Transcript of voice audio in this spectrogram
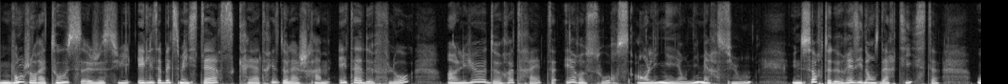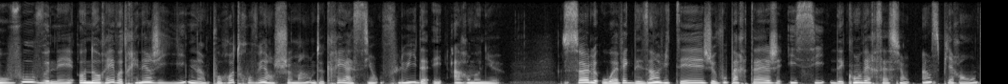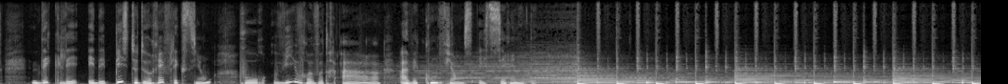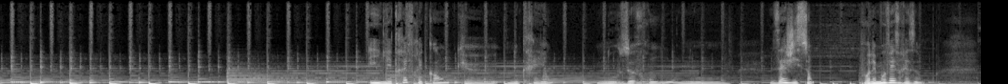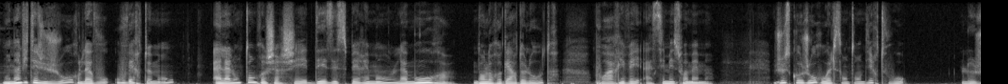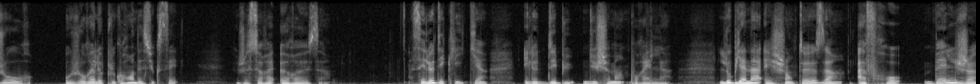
Bonjour à tous, je suis Elisabeth Smeisters, créatrice de l'ashram État de Flow, un lieu de retraite et ressources en ligne et en immersion, une sorte de résidence d'artiste où vous venez honorer votre énergie yin pour retrouver un chemin de création fluide et harmonieux. Seul ou avec des invités, je vous partage ici des conversations inspirantes, des clés et des pistes de réflexion pour vivre votre art avec confiance et sérénité. Il est très fréquent que nous créons, nous œuvrons, nous agissons pour les mauvaises raisons. Mon invitée du jour l'avoue ouvertement. Elle a longtemps recherché désespérément l'amour dans le regard de l'autre pour arriver à s'aimer soi-même. Jusqu'au jour où elle s'entend dire tout haut Le jour où j'aurai le plus grand des succès, je serai heureuse. C'est le déclic et le début du chemin pour elle. Loubiana est chanteuse, afro-belge,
